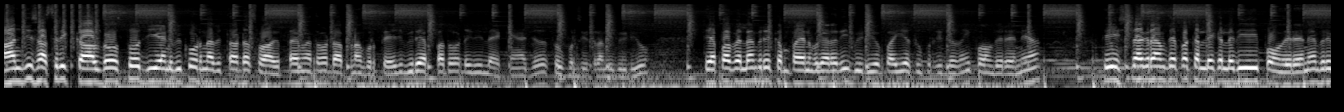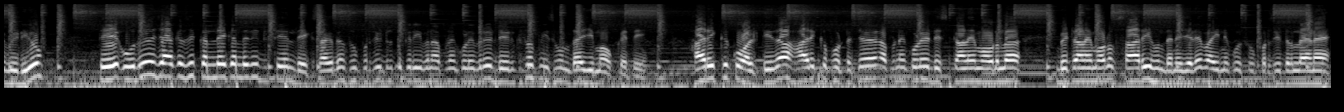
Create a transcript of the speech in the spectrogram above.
ਹਾਂਜੀ, ਸਤਿ ਸ੍ਰੀ ਅਕਾਲ ਦੋਸਤੋ, ਜੀ ਐਂਡ ਵੀ ਘੋੜਨਾ ਵਿੱਚ ਤੁਹਾਡਾ ਸਵਾਗਤ ਹੈ। ਮੈਂ ਤੁਹਾਡਾ ਆਪਣਾ ਗੁਰਤੇਜ ਵੀਰੇ, ਆਪਾਂ ਤੁਹਾਡੇ ਲਈ ਲੈ ਕੇ ਆਏ ਅੱਜ ਦਾ ਸੁਪਰ ਸੀਡਰਾਂ ਦੀ ਵੀਡੀਓ ਤੇ ਆਪਾਂ ਪਹਿਲਾਂ ਵੀਰੇ ਕੰਪਾਈਨ ਵਗੈਰਾ ਦੀ ਵੀਡੀਓ ਪਾਈ ਹੈ ਸੁਪਰ ਸੀਡਰਾਂ ਦੀ ਪਾਉਂਦੇ ਰਹਿੰਦੇ ਆ ਤੇ ਇੰਸਟਾਗ੍ਰam ਤੇ ਆਪਾਂ ਕੱਲੇ ਕੱਲੇ ਦੀ ਪਾਉਂਦੇ ਰਹਿੰਦੇ ਆ ਵੀਰੇ ਵੀਡੀਓ ਤੇ ਉਹਦੇ ਵਿੱਚ ਜਾ ਕੇ ਤੁਸੀਂ ਕੱਲੇ ਕੱਲੇ ਦੀ ਡਿਟੇਲ ਦੇਖ ਸਕਦੇ ਹੋ। ਸੁਪਰ ਸੀਡਰ ਤਕਰੀਬਨ ਆਪਣੇ ਕੋਲੇ ਵੀਰੇ 150 ਪੀਸ ਹੁੰਦਾ ਹੈ ਜੀ ਮੌਕੇ ਤੇ। ਹਰ ਇੱਕ ਕੁਆਲਿਟੀ ਦਾ, ਹਰ ਇੱਕ ਫੁੱਟ 'ਚ ਆਪਣੇ ਕੋਲੇ ਡਿਸਕਾਂ ਵਾਲੇ ਮਾਡਲ ਬਿਟਾਂ ਵਾਲੇ ਮਾਡਲ ਸਾਰੇ ਹੀ ਹੁੰਦੇ ਨੇ ਜਿਹੜੇ ਬਾਈ ਨੇ ਕੋਈ ਸੁਪਰ ਸੀਡਰ ਲੈਣਾ ਹੈ।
